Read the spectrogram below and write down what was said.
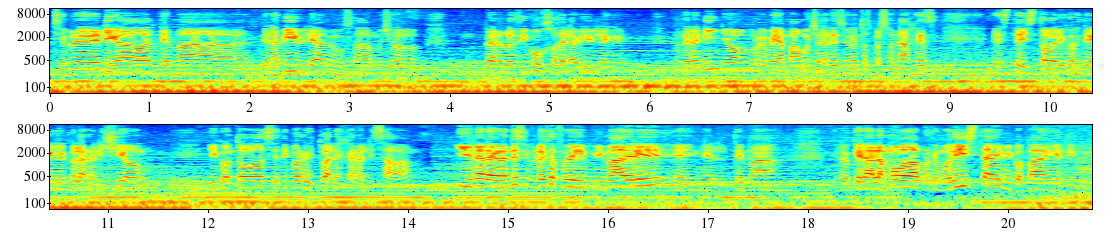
siempre ligado al tema de la Biblia, me gustaba mucho ver los dibujos de la Biblia cuando era niño, porque me llamaba mucho la atención estos personajes este, históricos que tienen que ver con la religión y con todo ese tipo de rituales que realizaban. Y una de las grandes influencias fue mi madre en el tema de lo que era la moda, porque modista, y mi papá en el dibujo.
